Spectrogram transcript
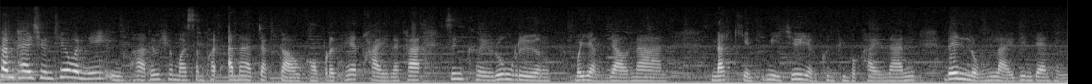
คนไทยชวนเที่ยววันนี้อิงพาท่านผู้ชมมาสัมผัสอาณาจักรเก่าของประเทศไทยนะคะ ซึ่งเคยรุ่งเรืองมาอย่างยาวนาน นักเขียนที่มีชื่ออย่างคุณพิมพ์ประภัยนั้น ได้หลงไหลดินแดนแห่ง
